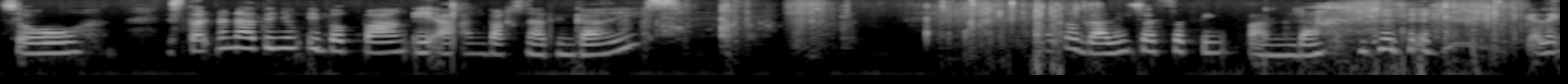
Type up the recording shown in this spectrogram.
So, start na natin yung iba pang i-unbox natin, guys. Ito, galing siya sa Pink Panda. galing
